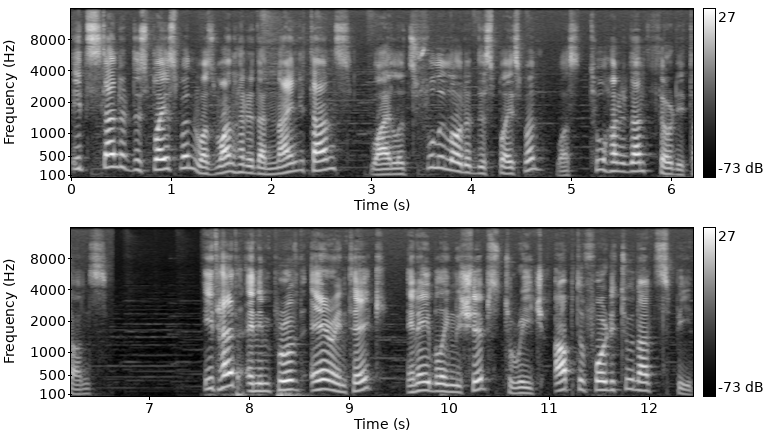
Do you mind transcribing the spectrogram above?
Its standard displacement was 190 tons, while its fully loaded displacement was 230 tons. It had an improved air intake, enabling the ships to reach up to 42 knots speed.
